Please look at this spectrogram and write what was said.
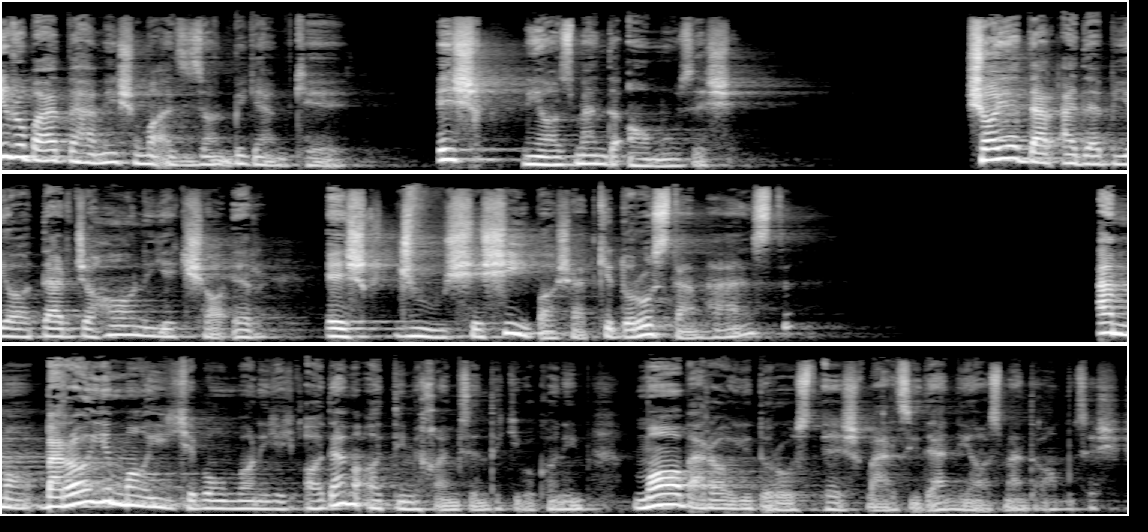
این رو باید به همه شما عزیزان بگم که عشق نیازمند آموزشه. شاید در ادبیات در جهان یک شاعر عشق جوششی باشد که درستم هست اما برای مایی که به عنوان یک آدم عادی می‌خوایم زندگی بکنیم ما برای درست عشق ورزیدن نیازمند آموزشیم.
